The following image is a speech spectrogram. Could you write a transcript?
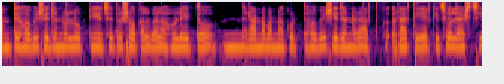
আনতে হবে সেই জন্য লোক নিয়েছে তো সকালবেলা হলেই তো রান্নাবান্না করতে হবে সেই জন্য রাত, রাতে আর কি চলে আসছি।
